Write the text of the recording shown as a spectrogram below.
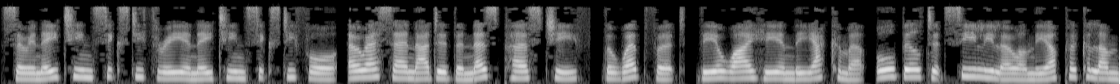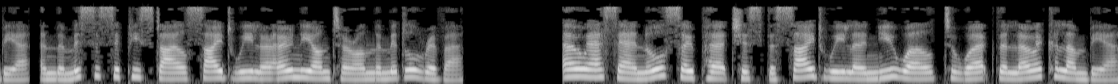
so in 1863 and 1864, OSN added the Nez Perce Chief, the Webfoot, the Owyhee and the Yakima, all built at Celilo on the Upper Columbia, and the Mississippi-style side-wheeler Oneonta on the Middle River. OSN also purchased the side-wheeler New World to work the Lower Columbia.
